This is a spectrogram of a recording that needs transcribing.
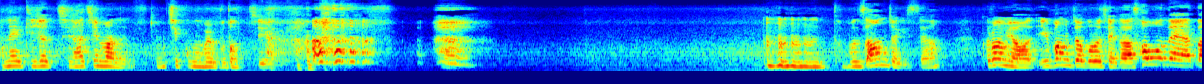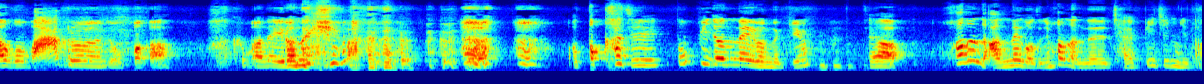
샤넬 티셔츠 하지만 김치 국물 묻었지. 두 분 싸운 적 있어요? 그러면 일방적으로 제가 서운해하다고 막 그러면 오빠가 아, 그만해 이런 느낌? 어떡하지? 또 삐졌네 이런 느낌? 제가 화는 안 내거든요. 화는 안 내. 잘 삐집니다.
